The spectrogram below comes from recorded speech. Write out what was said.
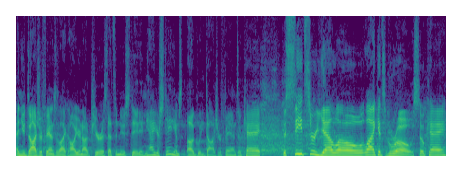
And you Dodger fans are like, oh, you're not a purist. That's a new stadium. Yeah, your stadium's ugly, Dodger fans, okay? the seats are yellow. Like, it's gross, okay?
